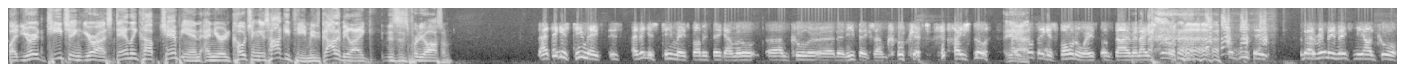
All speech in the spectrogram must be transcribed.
but you're teaching. You're a Stanley Cup champion, and you're coaching his hockey team. He's got to be like, "This is pretty awesome." I think his teammates. His, I think his teammates probably think I'm a little. Uh, I'm cooler uh, than he thinks I'm cool. I still. Yeah. I still take his phone away sometime, and I still. that really makes me uncool.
